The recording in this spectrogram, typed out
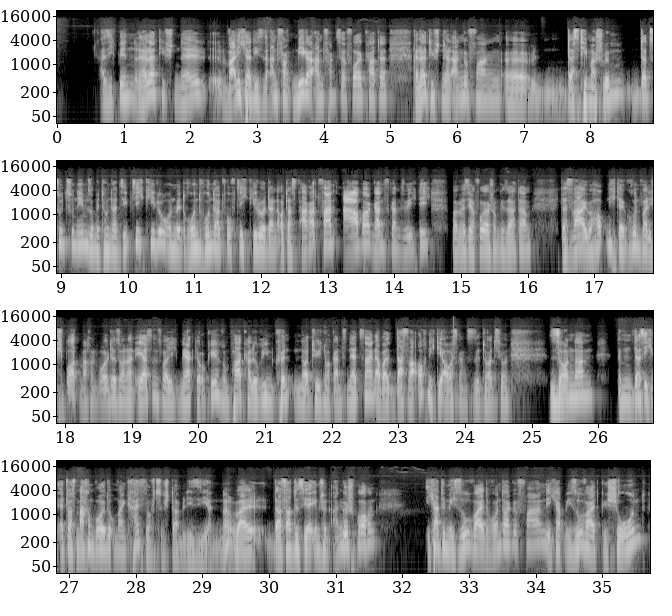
Also ich bin relativ schnell, äh, weil ich ja diesen Anfang, mega Anfangserfolg hatte, relativ schnell angefangen, äh, das Thema Schwimmen dazu zu nehmen, so mit 170 Kilo und mit rund 150 Kilo dann auch das Fahrradfahren. Aber ganz, ganz wichtig, weil wir es ja vorher schon gesagt haben, das war überhaupt nicht der Grund, weil ich Sport machen wollte, sondern erstens, weil ich merkte, okay, so ein paar Kalorien könnten natürlich noch ganz nett sein, aber das war auch nicht die Ausgangssituation, sondern ähm, dass ich etwas machen wollte, um meinen Kreislauf zu stabilisieren. Ne? Weil das hat es ja eben schon angesprochen. Ich hatte mich so weit runtergefahren, ich habe mich so weit geschont,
